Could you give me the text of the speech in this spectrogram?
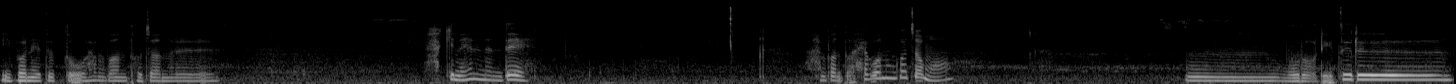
이번에도 또 한번 도전을 하긴 했는데 한 번 더 해보는 거죠, 뭐. 음, 물오리들은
